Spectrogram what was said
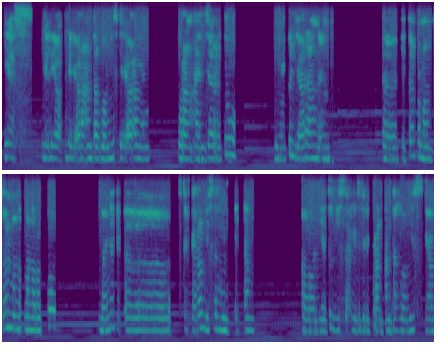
yes jadi jadi orang antagonis jadi orang yang kurang ajar itu ya itu jarang dan eh, kita penonton men- menurutku banyak eh, Steve Carell bisa membuktikan kalau dia tuh bisa gitu jadi peran antagonis yang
